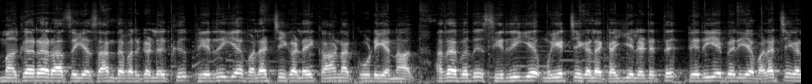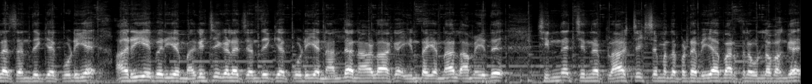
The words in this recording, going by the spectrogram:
மகர ராசியை சார்ந்தவர்களுக்கு பெரிய வளர்ச்சிகளை காணக்கூடிய நாள். அதாவது சிறிய முயற்சிகளை கையில் எடுத்து பெரிய பெரிய வளர்ச்சிகளை சந்திக்கக்கூடிய அரிய பெரிய மகிழ்ச்சிகளை சந்திக்கக்கூடிய நல்ல நாளாக இன்றைய நாள் அமைது. சின்ன சின்ன பிளாஸ்டிக் சம்மந்தப்பட்ட வியாபாரத்தில் உள்ளவங்க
